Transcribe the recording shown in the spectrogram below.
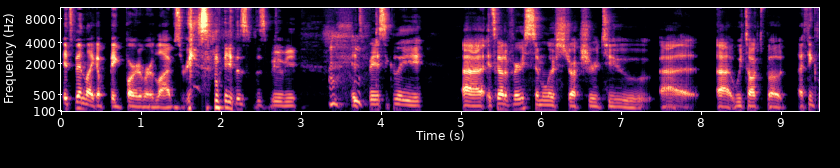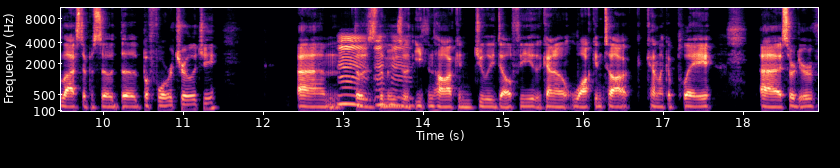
it's been like a big part of our lives recently. This this movie, it's basically. Uh, it's got a very similar structure to uh, uh, we talked about I think last episode the Before trilogy. Um, mm, those the mm-hmm. movies with mm-hmm. Ethan Hawke and Julie Delpy, the kind of walk and talk, kind of like a play, uh, sort of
